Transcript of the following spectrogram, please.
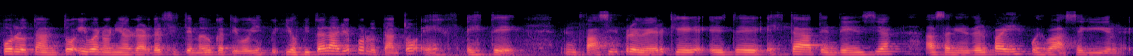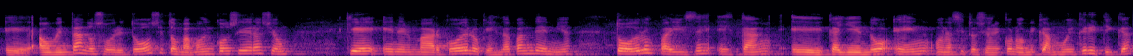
por lo tanto, y bueno, ni hablar del sistema educativo y, hospitalario, por lo tanto, es este, fácil prever que este, esta tendencia a salir del país pues va a seguir aumentando, sobre todo si tomamos en consideración que en el marco de lo que es la pandemia, todos los países están eh, cayendo en una situación económica muy crítica,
